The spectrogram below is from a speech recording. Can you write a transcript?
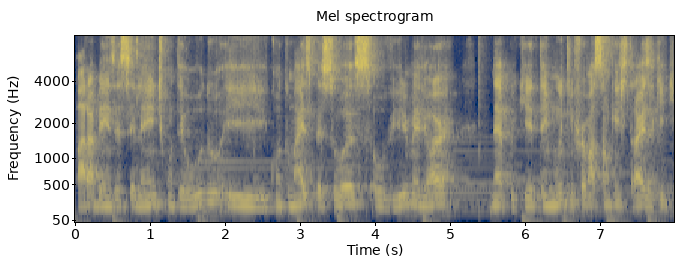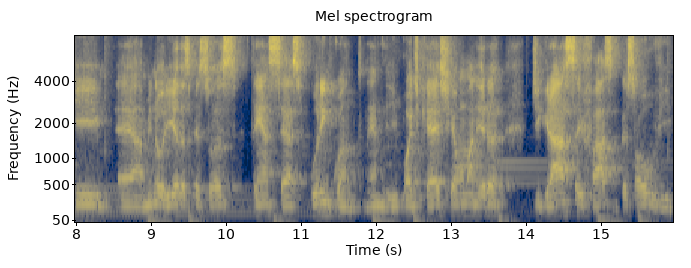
parabéns, excelente conteúdo e quanto mais pessoas ouvir, melhor, né? Porque tem muita informação que a gente traz aqui que é, a minoria das pessoas tem acesso por enquanto, né? E podcast é uma maneira de graça e fácil do pessoal ouvir.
